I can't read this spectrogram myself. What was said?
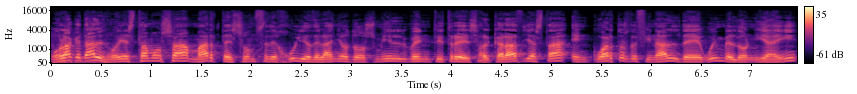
Hola, ¿qué tal? Hoy estamos a martes 11 de julio del año 2023. Alcaraz ya está en cuartos de final de Wimbledon y ahí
